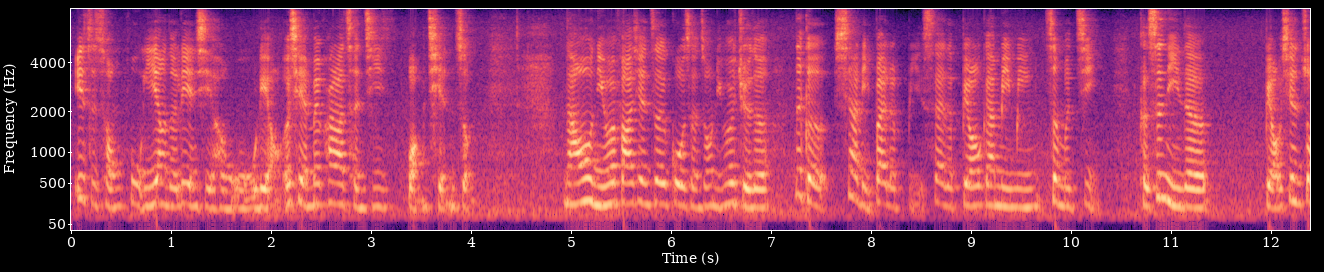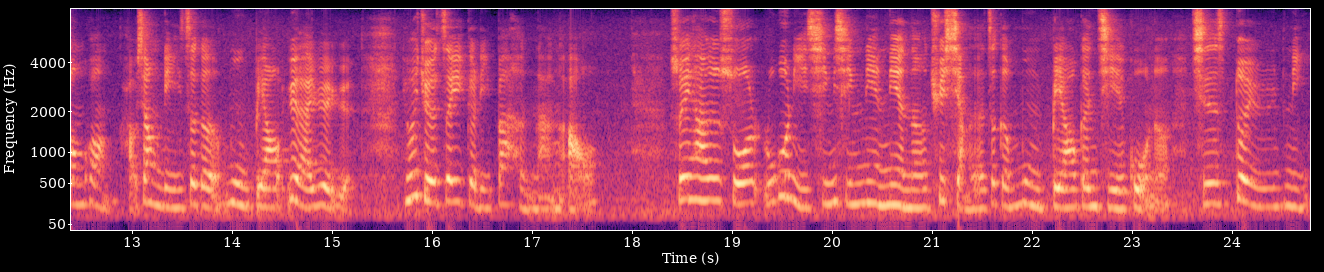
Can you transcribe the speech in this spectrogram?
一直重复一样的练习很无聊，而且没有看到成绩往前走。然后你会发现这个过程中，你会觉得那个下礼拜的比赛的标杆明明这么近，可是你的表现状况好像离这个目标越来越远，你会觉得这一个礼拜很难熬。所以他就说，如果你心心念念呢，去想着这个目标跟结果呢，其实对于你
